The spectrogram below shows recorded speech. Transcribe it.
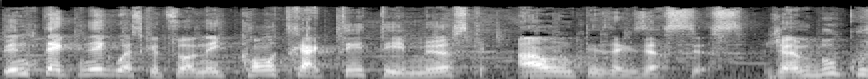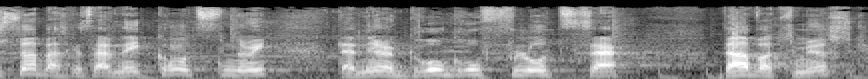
une technique où est-ce que tu vas venir contracter tes muscles entre tes exercices. J'aime beaucoup ça parce que ça va continuer d'amener un gros, gros flot de sang dans votre muscle.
